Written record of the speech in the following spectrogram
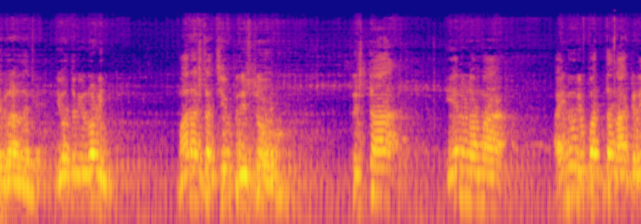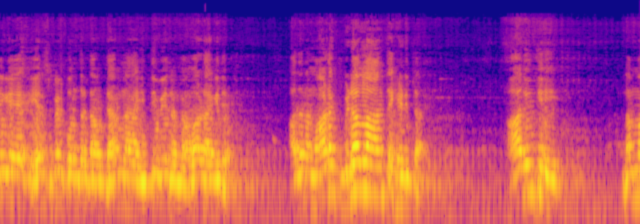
ಜಗಳ ಆಡದಂಗೆ, ಇವತ್ತು ನೀವು ನೋಡಿ, ಮಹಾರಾಷ್ಟ್ರ ಚೀಫ್ ಮಿನಿಸ್ಟರ್ ಕೃಷ್ಣ ಏನು ನಮ್ಮ ಐನೂರ ಇಪ್ಪತ್ತ ನಾಲ್ಕು ಕಡೆಗೆ ಏರಿಸಬೇಕು ಅಂತ ನಾವು ಡ್ಯಾಮ್ನ ಇದ್ದೀವಿ, ನಮ್ಗೆ ಅವಾರ್ಡ್ ಆಗಿದೆ. ಅದನ್ನ ಮಾಡಕ್ ಬಿಡಲ್ಲ ಅಂತ ಹೇಳಿದ್ದಾರೆ. ಆ ರೀತಿ ನಮ್ಮ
